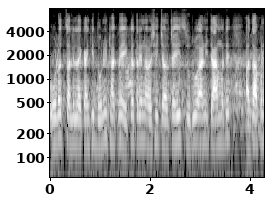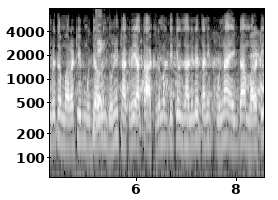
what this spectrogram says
ओढत चाललेला आहे कारण की दोन्ही ठाकरे एकत्र येणार अशी चर्चा ही सुरू आहे आणि त्यामध्ये आता आपण बघितलं मराठी मुद्द्यावरून. दोन्ही ठाकरे आता आक्रमक देखील झालेले आहेत आणि पुन्हा एकदा मराठी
